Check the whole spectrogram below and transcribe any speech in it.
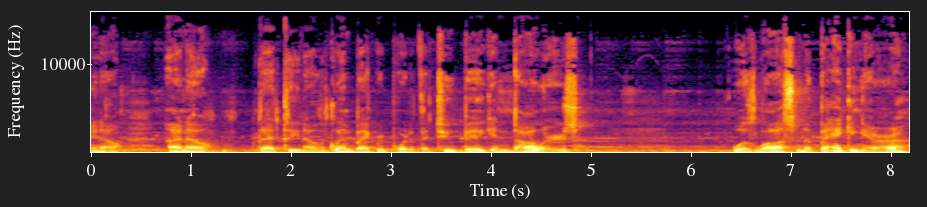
You know, I know that you know the Glenn Beck reported that two billion dollars was lost in the banking era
